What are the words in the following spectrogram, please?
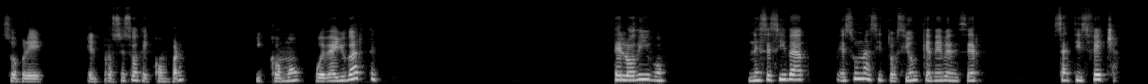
sobre el proceso de compra y cómo puede ayudarte. Te lo digo, necesidad es una situación que debe de ser satisfecha.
